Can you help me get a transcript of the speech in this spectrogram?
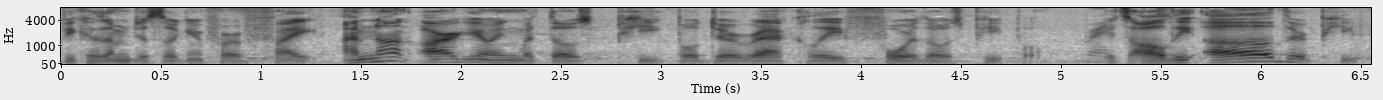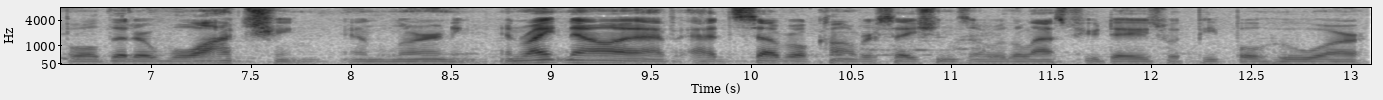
because I'm just looking for a fight. I'm not arguing with those people directly for those people. Right. It's all the other people that are watching and learning. And right now, I've had several conversations over the last few days with people who are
